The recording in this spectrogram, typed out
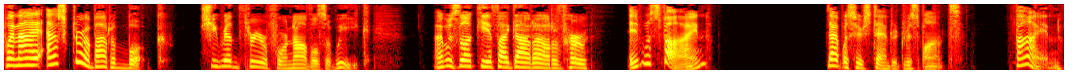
When I asked her about a book, she read three or four novels a week. I was lucky if I got out of her, it was fine. That was her standard response. Fine.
